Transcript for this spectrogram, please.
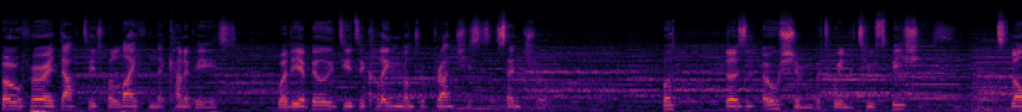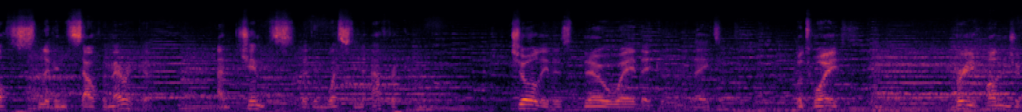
Both are adapted for life in the canopies, where the ability to cling onto branches is essential. But there's an ocean between the two species. Sloths live in South America, and chimps live in Western Africa. Surely there's no way they could be related. But wait, 300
